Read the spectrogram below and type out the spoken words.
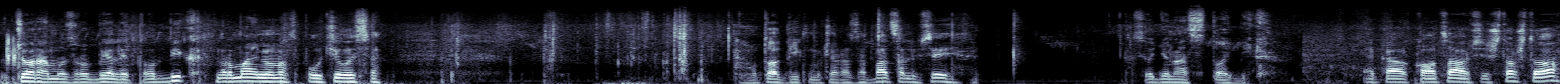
Вчора ми зробили тот бік, нормально у нас вийшло. Тот бік ми вчора забацали всі. Сьогодні у нас той бік. Яка колоцавці, що що?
